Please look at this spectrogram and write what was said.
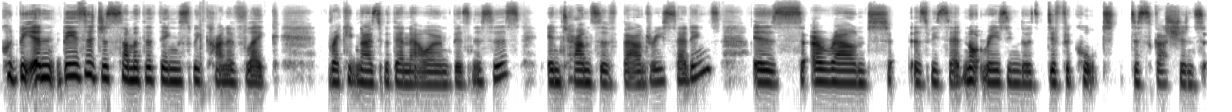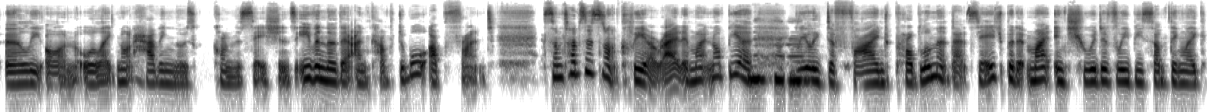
could be, and these are just some of the things we kind of like recognize within our own businesses in terms of boundary settings is around, as we said, not raising those difficult discussions early on or like not having those conversations, even though they're uncomfortable up front. Sometimes it's not clear, right? It might not be a mm-hmm. really defined problem at that stage, but it might intuitively be something like,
